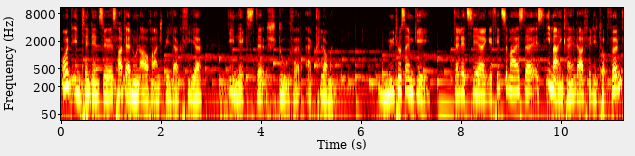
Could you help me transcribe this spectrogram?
und in Tendenziös hat er nun auch an Spieltag 4 die nächste Stufe erklommen. Mythos MG. Der letztjährige Vizemeister ist immer ein Kandidat für die Top 5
